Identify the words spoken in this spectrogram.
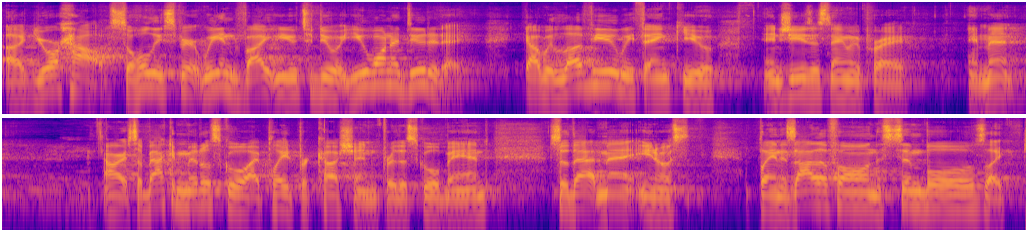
uh, your house. So, Holy Spirit, we invite you to do what you want to do today. God, we love you. We thank you. In Jesus' name we pray. Amen. All right, so back in middle school, I played percussion for the school band. So that meant, you know, playing the xylophone, the cymbals, like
